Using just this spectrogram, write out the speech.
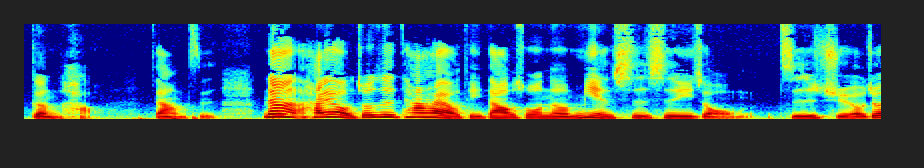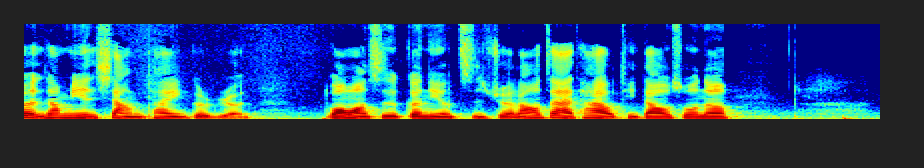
更好这样子。那还有就是他还有提到说呢，面试是一种直觉，我觉得很像面相，你看一个人。往往是跟你的直觉，然后再来，他有提到说呢，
